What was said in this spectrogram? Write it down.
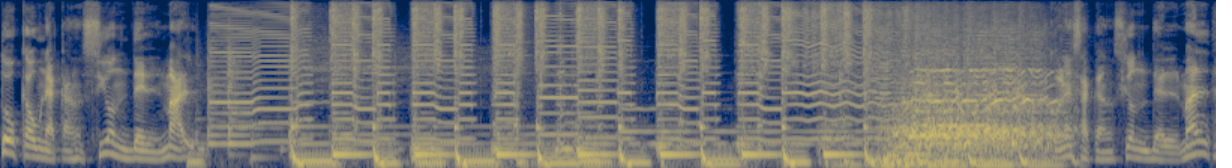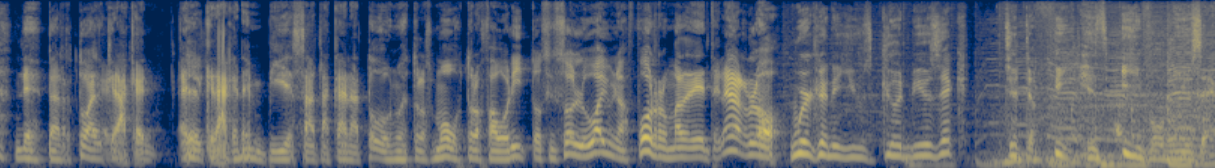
toca una canción del mal. Esa canción del mal despertó al Kraken. El Kraken empieza a atacar a todos nuestros monstruos favoritos y solo hay una forma de detenerlo. We're gonna use good music to defeat his evil music.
